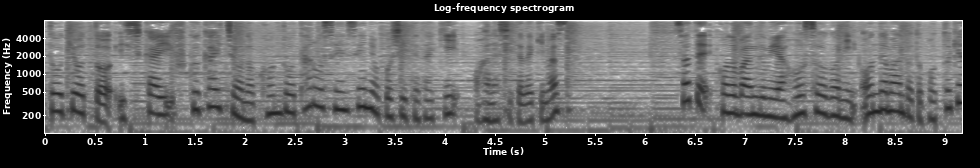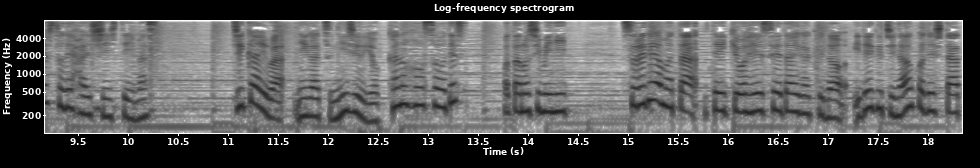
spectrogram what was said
東京都医師会副会長の近藤太郎先生にお越しいただきお話しいただきます。さてこの番組は放送後にオンデマンドとポッドキャストで配信しています。次回は2月24日の放送です。お楽しみに。それではまた帝京平成大学の井出口直子でした。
